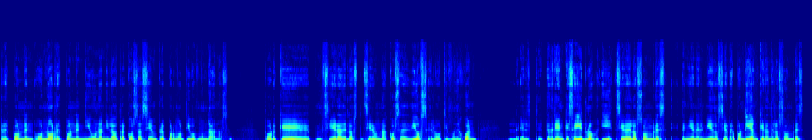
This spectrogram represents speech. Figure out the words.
responden o no responden ni una ni la otra cosa siempre por motivos mundanos. Porque mm, si era de los si era una cosa de Dios el bautismo de Juan, él, tendrían que seguirlo y si era de los hombres tenían el miedo, si respondían que eran de los hombres,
